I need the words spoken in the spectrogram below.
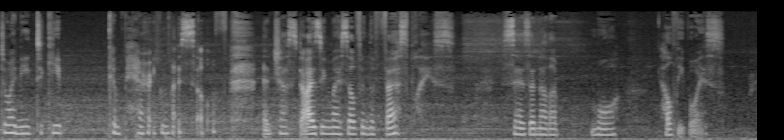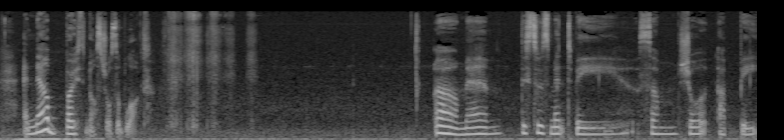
do I need to keep comparing myself and chastising myself in the first place? Says another more healthy voice. And now both nostrils are blocked. Oh man, this was meant to be some short, upbeat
